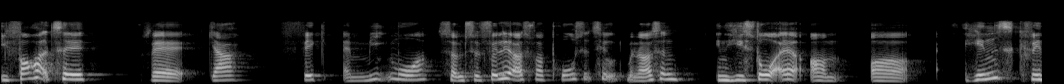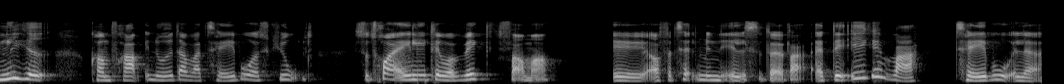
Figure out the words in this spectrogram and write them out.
i forhold til, hvad jeg fik af min mor, som selvfølgelig også var positivt, men også en, en historie om, at hendes kvindelighed kom frem i noget, der var tabu og skjult, så tror jeg egentlig, det var vigtigt for mig øh, og fortælle min ældste datter, at det ikke var tabu eller,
